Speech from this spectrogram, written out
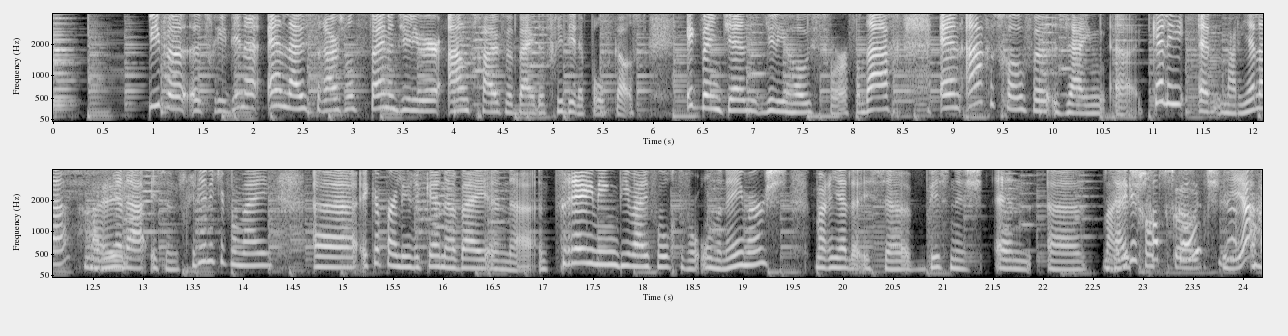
Lieve uh, vriendinnen en luisteraars, wat fijn dat jullie weer aanschuiven bij de Vriendinnen Podcast. Ik ben Jen, jullie host voor vandaag. En aangeschoven zijn uh, Kelly en Mariella. Hi. Mariella is een vriendinnetje van mij. Uh, ik heb haar leren kennen bij een, een, training die wij volgden voor ondernemers. Marielle is business en leiderschapscoach. Ja.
